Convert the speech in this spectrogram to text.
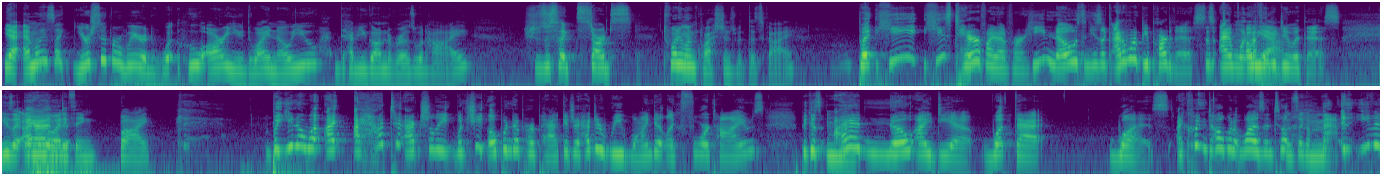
yeah, Emily's like, you're super weird. What? Who are you? Do I know you? Have you gone to Rosewood High? She just like starts twenty one questions with this guy. but he he's terrified of her. He knows, and he's like, I don't want to be part of this. This I want Oh, nothing yeah. to do with this. He's like, I don't know anything. Bye. But you know what? I, I had to actually when she opened up her package, I had to rewind it like four times because I Mhm. had no idea what that was. I couldn't tell what it was until It was like a map. And even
